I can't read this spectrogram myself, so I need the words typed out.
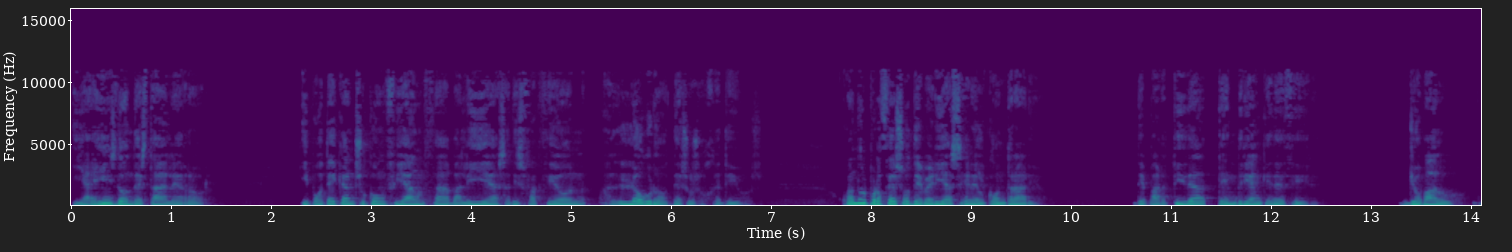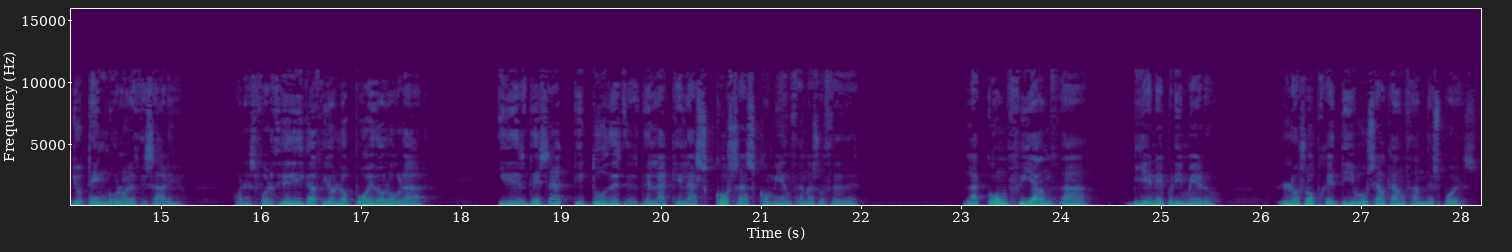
Y ahí es donde está el error. Hipotecan su confianza, valía, satisfacción al logro de sus objetivos, cuando el proceso debería ser el contrario. De partida tendrían que decir yo valgo, yo tengo lo necesario, con esfuerzo y dedicación lo puedo lograr. Y desde esa actitud es desde la que las cosas comienzan a suceder. La confianza viene primero, los objetivos se alcanzan después.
